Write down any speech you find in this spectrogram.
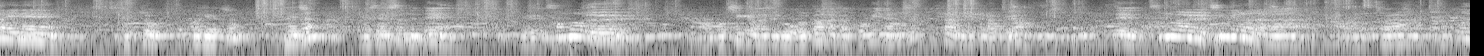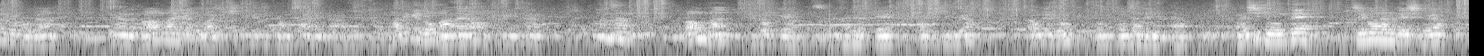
팬사인회 그쪽 어디였죠? 대전에서 했었는데 그 선물을 어, 못 챙겨가지고 올까 말까 고민을 하셨다고 그러더라고요. 근데 선물 챙기려다가 어, 저랑 못 보는 것보다 그냥 마음만이라도 와주시는 게 더 감사하니까 받은 게 너무 많아요. 그러니까 항상 마음만 무겁게 손 가볍게 와주시고요. 오늘도 너무 감사드립니다. 날씨 좋은데 즐거운 하루 되시고요.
